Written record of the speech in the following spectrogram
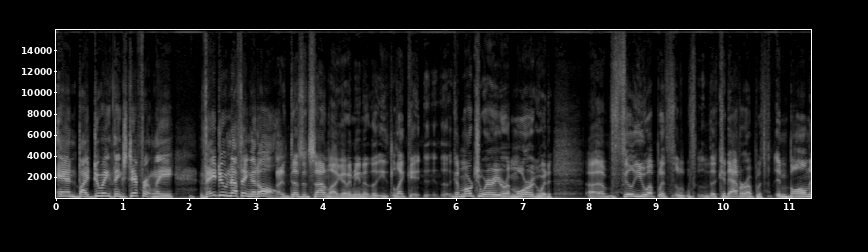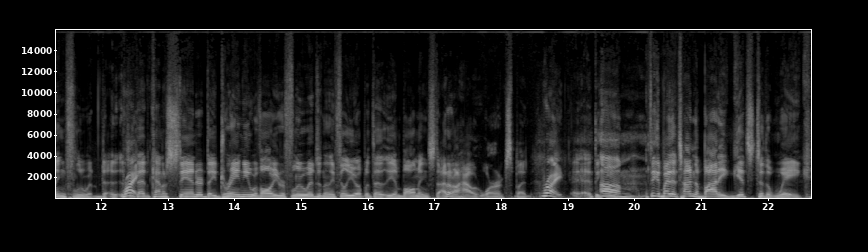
And by doing things differently, they do nothing at all. It doesn't sound like it. I mean, like, a mortuary or a morgue would uh, fill you up with the cadaver up with embalming fluid. Isn't Right. that kind of standard? They drain you of all your fluids and then they fill you up with the, the embalming stuff. I don't know how it works, but Right. I think, you- Um, I think by the time the body gets to the wake,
